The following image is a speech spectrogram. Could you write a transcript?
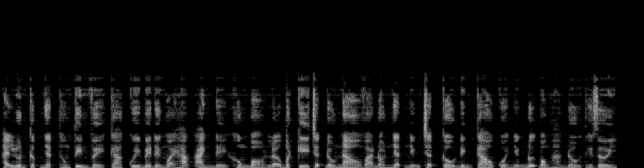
hãy luôn cập nhật thông tin về KQBD ngoại hạng Anh để không bỏ lỡ bất kỳ trận đấu nào và đón nhận những trận cầu đỉnh cao của những đội bóng hàng đầu thế giới.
